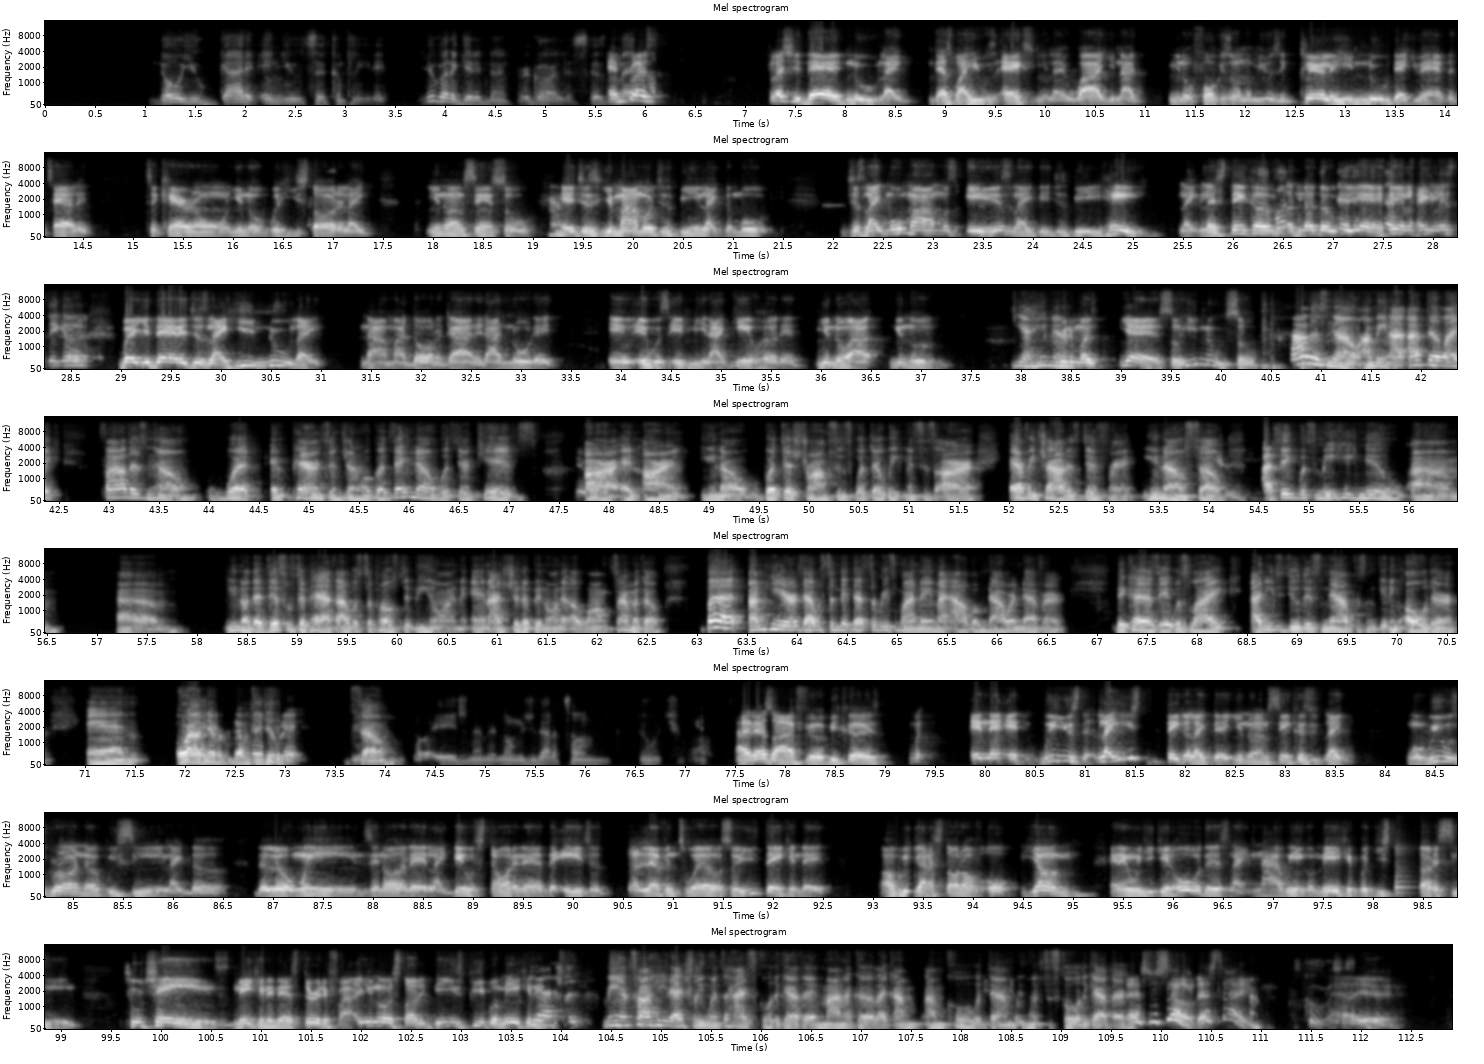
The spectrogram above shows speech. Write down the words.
know you got it in you to complete it, you're gonna get it done regardless. Because and plus, how- plus your dad knew like that's why he was asking you like why you not you know focus on the music. Clearly, he knew that you have the talent to carry on. You know what he started like. You know what I'm saying? So it just your mama just being like the more just like more mamas is like they just be hey like let's think of another yeah, yeah like let's think of but your dad is just like he knew like nah my daughter got it I know that it, it was in me and I gave her that you know I you know yeah he knew pretty much yeah so he knew so fathers know I mean I, I feel like fathers know what and parents in general but they know what their kids are and aren't, you know, what their strong suits, what their weaknesses are. Every child is different, you know. So I think with me, he knew um um, you know, that this was the path I was supposed to be on and I should have been on it a long time ago. But I'm here. That was the that's the reason why I named my album Now or Never, because it was like I need to do this now because I'm getting older and or I'll never be able to do it. So no age limit, as long as you got a tongue, do what you want. I, that's how I feel because and that it, we used to like used to think of like that, you know what I'm saying? Because like when we was growing up, we seen like the the Lil Waynes and all of that, like they was started at the age of 11, 12. So you thinking that oh, we gotta start off old, young, and then when you get older, it's like, nah, we ain't gonna make it. But you started seeing 2 Chainz making it as 35. You know, it started these people making we it. Actually, me and Tauheed actually went to high school together, and Monica, like I'm, I'm cool with them. We went to school together. That's what's up. That's tight. That's cool. That's Hell yeah.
